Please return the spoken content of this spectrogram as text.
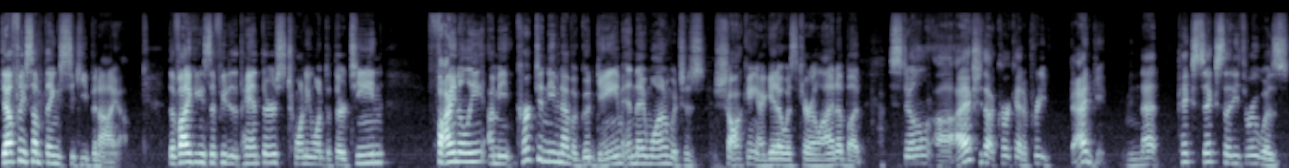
definitely some things to keep an eye on. The Vikings defeated the Panthers 21 to 13. Finally, I mean, Kirk didn't even have a good game and they won, which is shocking. I get it was Carolina, but still, uh, I actually thought Kirk had a pretty bad game. I mean, that pick six that he threw was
